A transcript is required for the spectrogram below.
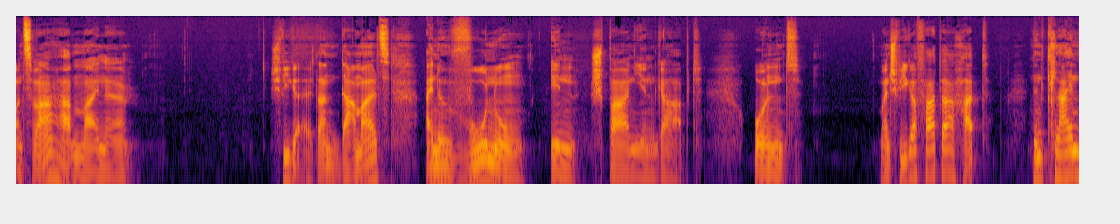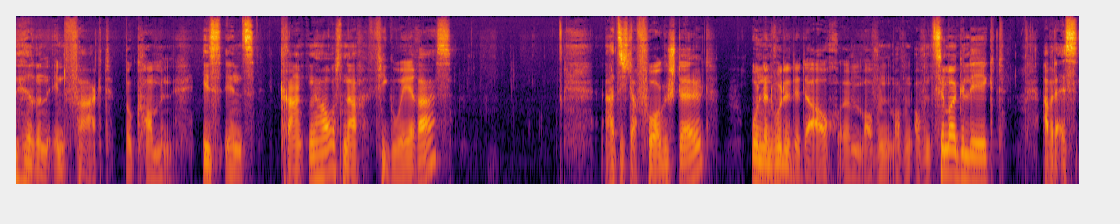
Und zwar haben meine Schwiegereltern damals eine Wohnung in Spanien gehabt. Und mein Schwiegervater hat einen Kleinhirninfarkt bekommen, ist ins Krankenhaus nach Figueras, hat sich da vorgestellt und dann wurde der da auch ähm, auf, ein, auf, ein, auf ein Zimmer gelegt. Aber da ist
